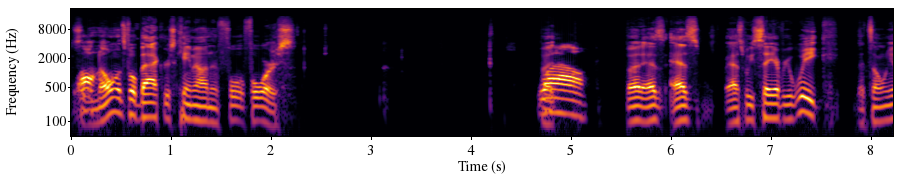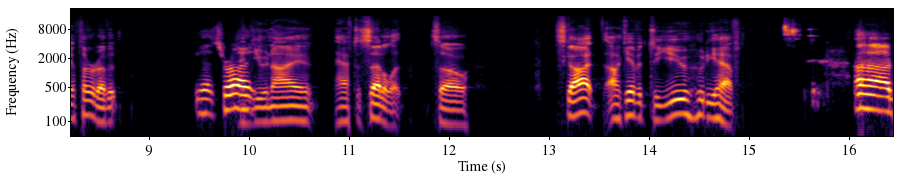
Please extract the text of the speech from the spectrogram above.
So wow. the Nolensville backers came out in full force. But, wow. But as as as we say every week, that's only a third of it. That's right. And you and I have to settle it. So, Scott, I'll give it to you. Who do you have? Uh,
